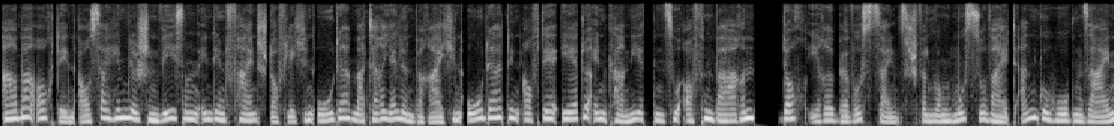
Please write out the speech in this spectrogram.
aber auch den außerhimmlischen Wesen in den feinstofflichen oder materiellen Bereichen oder den auf der Erde Inkarnierten zu offenbaren, doch ihre Bewusstseinsschwingung muss so weit angehoben sein,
